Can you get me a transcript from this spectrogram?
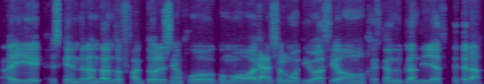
ahí es que entran tantos factores en juego como acceso motivación, gestión de plantilla, etcétera.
